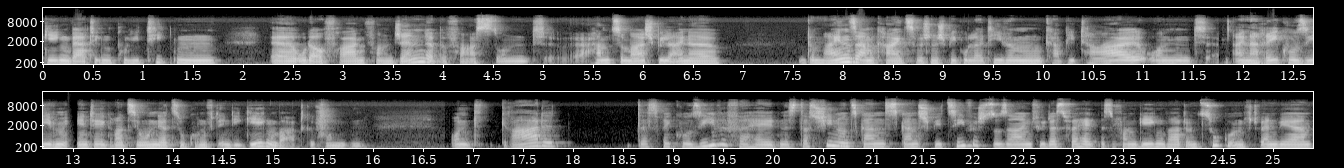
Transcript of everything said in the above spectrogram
gegenwärtigen Politiken äh, oder auch Fragen von Gender befasst und haben zum Beispiel eine Gemeinsamkeit zwischen spekulativem Kapital und einer rekursiven Integration der Zukunft in die Gegenwart gefunden. Und gerade das rekursive Verhältnis, das schien uns ganz, ganz spezifisch zu sein für das Verhältnis von Gegenwart und Zukunft. Wenn wir,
